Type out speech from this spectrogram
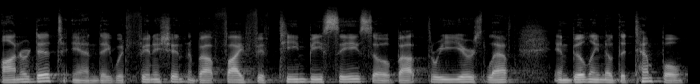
honored it, and they would finish it in about 515 BC, so about three years left in building of the temple.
